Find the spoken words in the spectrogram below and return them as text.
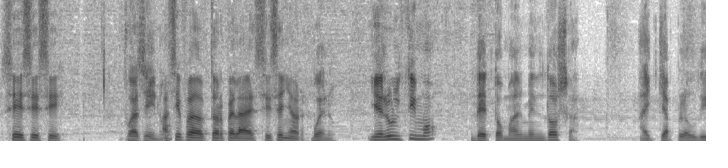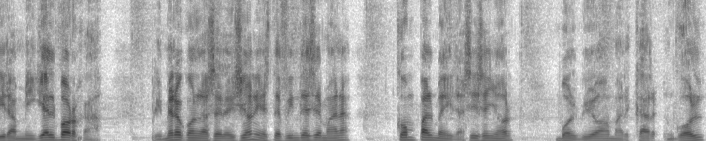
Sí, sí, sí. Fue así, ¿no? Así fue, doctor Peláez, sí, señor. Bueno, y el último de Tomás Mendoza. Hay que aplaudir a Miguel Borja, primero con la selección y este fin de semana con Palmeiras. Sí, señor, volvió a marcar gol.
